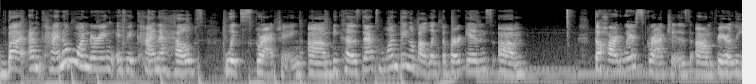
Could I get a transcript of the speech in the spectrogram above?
but I'm kind of wondering if it kind of helps with scratching um, because that's one thing about like the Birkins um, the hardware scratches um, fairly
